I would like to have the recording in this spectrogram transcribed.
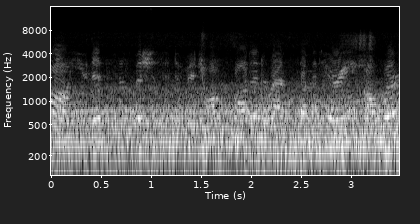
all units, suspicious individual spotted around cemetery. Over.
